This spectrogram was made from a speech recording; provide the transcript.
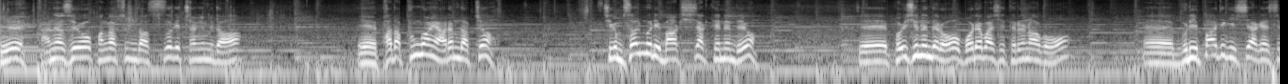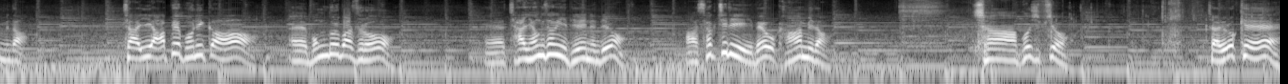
예, 안녕하세요. 반갑습니다. 수석의창입니다. 예, 바다 풍광이 아름답죠? 지금 썰물이 막 시작됐는데요. 이제 보이시는 대로 모래밭이 드러나고 예, 물이 빠지기 시작했습니다. 자, 이 앞에 보니까 예, 몽돌밭으로 예, 잘 형성이 되어 있는데요. 아, 석질이 매우 강합니다. 자, 보십시오. 자, 이렇게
